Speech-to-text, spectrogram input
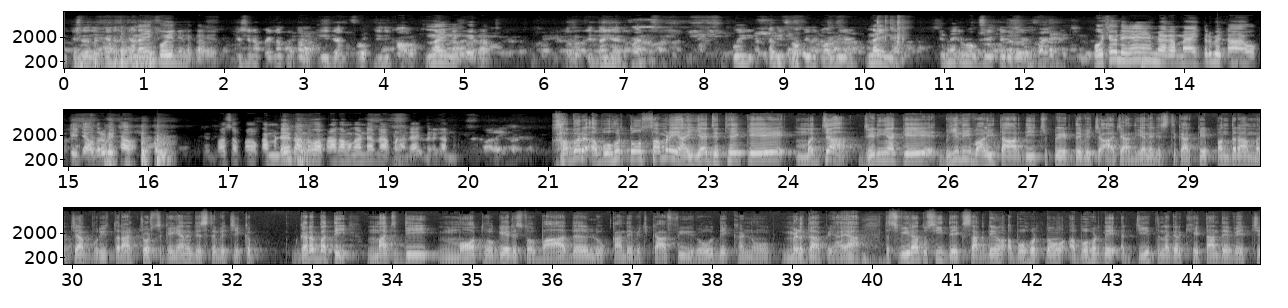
ਕਿਸੇ ਦੇ ਲੱਗੇ ਤਾਂ ਨਹੀਂ ਜਾਨੀ ਨਹੀਂ ਕੋਈ ਨਹੀਂ ਲੱਗਾ ਹੋਇਆ। ਕਿਸੇ ਨੇ ਪਹਿਲਾਂ ਕੋਈ ਧਮਕੀ ਜਾਂ ਫਰੋਖਤੀ ਦੀ ਕਾਲ? ਨਹੀਂ ਨਹੀਂ ਕੋਈ ਗੱਲ ਚਲੋ ਇਦਾਂ ਹੀ ਆਇਆ ਤਾਂ ਫਾਇਰ ਕੋਈ ਕਦੀ ਫਰੋਖਤੀ ਦੀ ਕਾਲ ਨਹੀਂ ਆਈ? ਨਹੀਂ ਨਹੀਂ। ਕਿੰਨੇ ਕੁ ਲੋਕ ਸੀ ਇੱਥੇ ਜਦੋਂ ਇਹ ਫਾਇਰ ਹੋਈ ਕੁਛ ਵੀ ਨਹੀਂ ਹੈ ਮੈਂ ਕਿਹਾ ਮੈਂ ਇੱਧਰ ਬੈਠਾ ਉਹ ਭਤੀਜਾ ਉਧਰ ਬੈਠਾ ਵਾ। ਬਸ ਆਪਾਂ ਕੰਮ ਡੇ ਕਰਨ, ਉਹ ਆਪਣਾ ਕੰਮ ਕਰਨ ਡਿਆ, ਮੈਂ ਆਪਣਾ ਡਿਆ ਇੱਧਰ ਕਰਨਾ। ਖਬਰ ਅਬੋਹਰ ਤੋਂ ਸਾਹਮਣੇ ਆਈ ਹੈ, ਜਿੱਥੇ ਕਿ ਮੱਝਾਂ ਜਿਹੜੀਆਂ ਕਿ ਬਿਜਲੀ ਵਾਲੀ ਤਾਰ ਦੀ ਚਪੇਟ ਦੇ ਵਿੱਚ ਆ ਜਾਂਦੀਆਂ ਨੇ, ਜਿਸ ਕਰਕੇ 15 ਮੱਝਾਂ ਬੁਰੀ ਤਰ੍ਹਾਂ ਝੁਲਸ ਗਈਆਂ ਨੇ, ਜਿਸ ਦੇ ਵਿੱਚ ਇੱਕ ਗਰਭਵਤੀ ਮੱਝ ਦੀ ਮੌਤ ਹੋ ਗਈ ਜਿਸ ਤੋਂ ਬਾਅਦ ਲੋਕਾਂ ਦੇ ਵਿੱਚ ਕਾਫੀ ਰੋਹ ਦੇਖਣ ਨੂੰ ਮਿਲਦਾ ਪਿਆ ਆ। ਤਸਵੀਰਾਂ ਤੁਸੀਂ ਦੇਖ ਸਕਦੇ ਹੋ, ਅਬੋਹਰ ਤੋਂ ਅਬੋਹਰ ਦੇ ਅਜੀਤ ਨਗਰ ਖੇਤਾਂ ਦੇ ਵਿੱਚ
